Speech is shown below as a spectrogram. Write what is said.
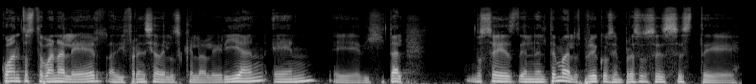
¿cuántos te van a leer a diferencia de los que lo leerían en eh, digital? No sé, en el tema de los periódicos impresos es este.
